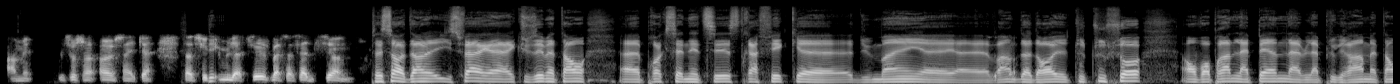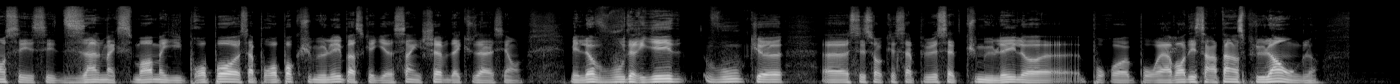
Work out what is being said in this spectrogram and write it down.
Juste un, 5 ans. Ça, c'est cumulatif, ben, ça s'additionne. C'est ça. Dans, il se fait accuser, mettons, euh, proxénétisme, trafic euh, d'humains, euh, vente de drogue, tout, tout ça. On va prendre la peine la, plus grande, mettons, c'est 10 ans le maximum, mais il pourra pas, ça ne pourra pas cumuler parce qu'il y a cinq chefs d'accusation. Mais là, vous voudriez, vous, que c'est ça, que ça puisse être cumulé là, pour, pour avoir des sentences plus longues. Là.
